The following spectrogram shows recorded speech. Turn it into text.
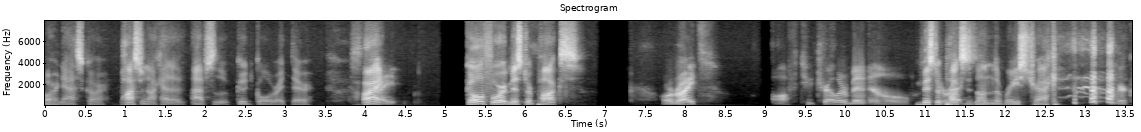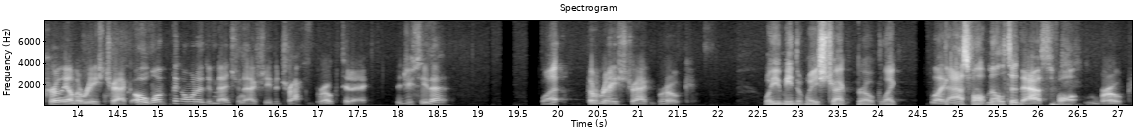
Or NASCAR. Pastrnak had an absolute good goal right there. All right. Go for it, Mr. Pucks. All right. Off to Trailerville. Mr. You're Pucks right. is on the racetrack. We're currently on the racetrack. Oh, one thing I wanted to mention actually, the track broke today. Did you see that? what? The racetrack broke. Do you mean the racetrack broke? Like Like the asphalt melted? the asphalt broke.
